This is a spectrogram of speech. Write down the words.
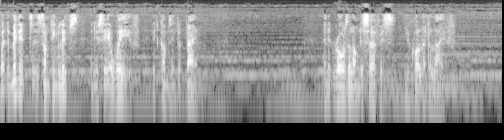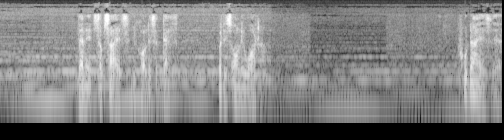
But the minute uh, something lifts and you say a wave, it comes into time. And it rolls along the surface, you call that a life. Then it subsides, you call this a death. But it's only water. Who dies there?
